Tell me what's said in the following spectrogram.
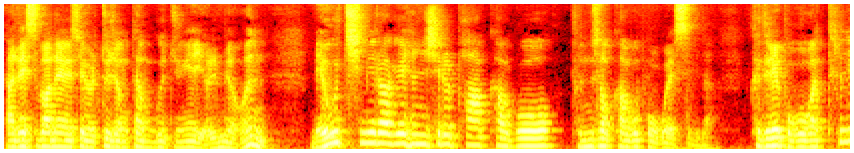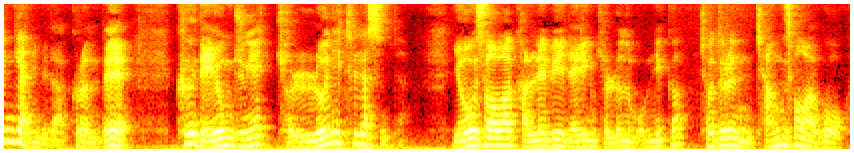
가데스 바네에서 12정탐군 중에 10명은 매우 치밀하게 현실을 파악하고 분석하고 보고했습니다. 그들의 보고가 틀린 게 아닙니다. 그런데 그 내용 중에 결론이 틀렸습니다. 여호수아와 갈렙이 내린 결론은 뭡니까? 저들은 장성하고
